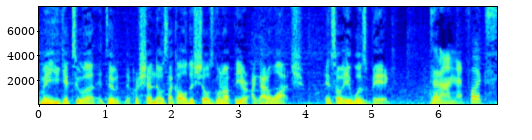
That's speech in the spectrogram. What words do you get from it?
I mean, you get to a to the crescendo. It's like, oh, this show's going off the air. I gotta watch, and so it was big. Is that on Netflix?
